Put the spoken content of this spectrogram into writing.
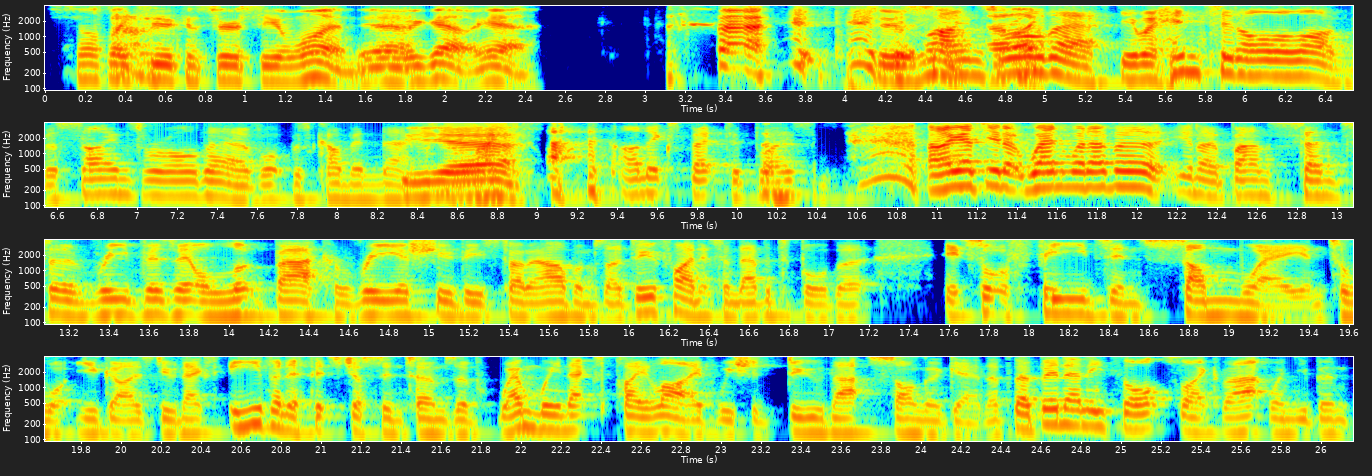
Smells like two conspiracy of one. There we go. Yeah. the signs were all there. You were hinted all along. The signs were all there of what was coming next. Yeah. Like, unexpected places. and I guess you know when whenever you know bands tend to revisit or look back or reissue these kind of albums, I do find it's inevitable that it sort of feeds in some way into what you guys do next, even if it's just in terms of when we next play live, we should do that song again. Have there been any thoughts like that when you've been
